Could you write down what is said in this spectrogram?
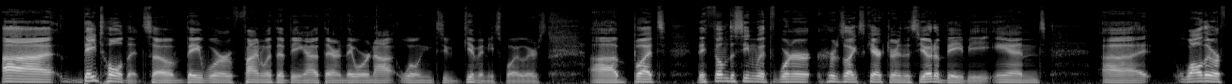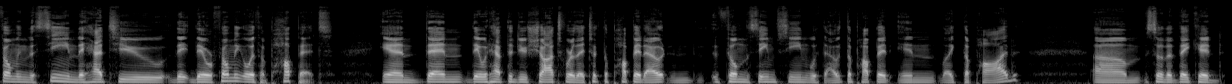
Uh, they told it, so they were fine with it being out there, and they were not willing to give any spoilers. Uh, but they filmed a scene with Werner Herzog's character and this Yoda baby, and uh, while they were filming the scene, they had to they they were filming it with a puppet and then they would have to do shots where they took the puppet out and film the same scene without the puppet in like the pod um, so that they could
